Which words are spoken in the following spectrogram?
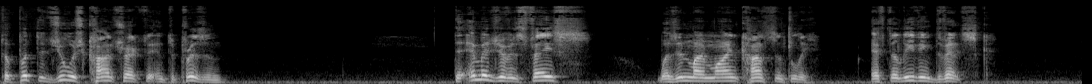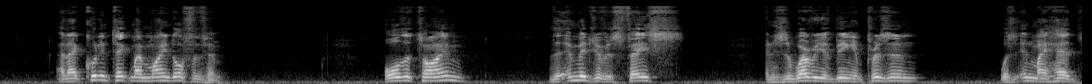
to put the Jewish contractor into prison, the image of his face was in my mind constantly after leaving Dvinsk, and I couldn't take my mind off of him. All the time, the image of his face and his worry of being in prison was in my head.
